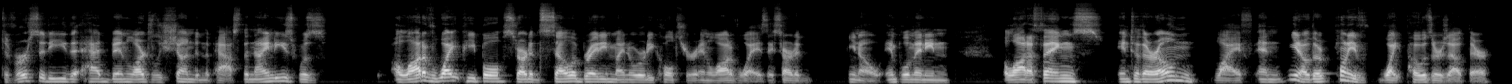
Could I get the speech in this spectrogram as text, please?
diversity that had been largely shunned in the past. The 90s was a lot of white people started celebrating minority culture in a lot of ways. They started, you know, implementing a lot of things into their own life. And, you know, there are plenty of white posers out there,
